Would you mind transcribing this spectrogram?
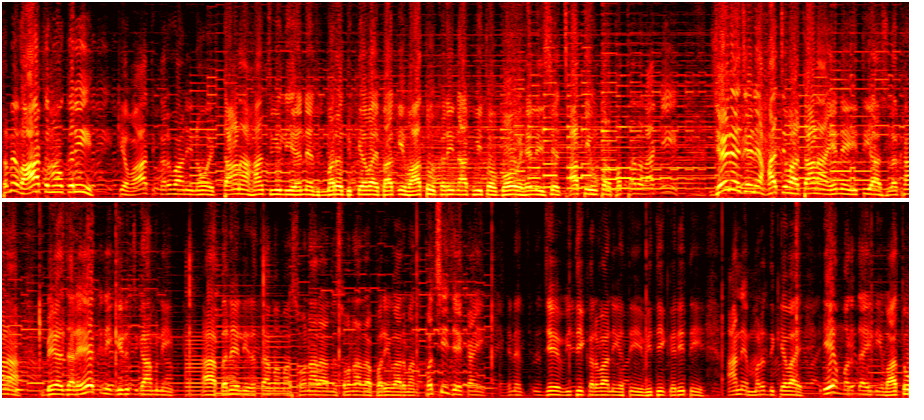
તમે વાત ન કરી કે વાત કરવાની ન હોય ટાણા હાંચવી લી, એને જ મરદ કહેવાય. બાકી વાતો કરી નાખવી તો બહુ હેલી છે. છાતી ઉપર પથ્થર રાખી, જેણે જેણે હાચવા ટાણા એને ઇતિહાસ લખાણા બે હજાર એક ની ગીરજ ગામની આ બનેલી રતામામાં પરિવારમાં પછી જે કાંઈ એને જે વિધિ કરવાની વિધિ કરી હતી, આને મર્દ કહેવાય. એ મર્દાઈની વાતો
